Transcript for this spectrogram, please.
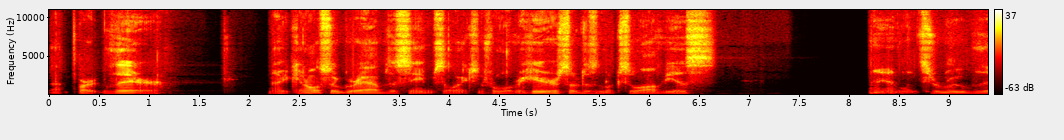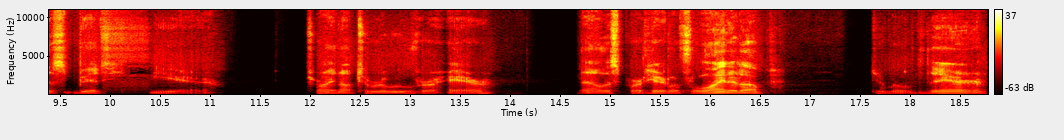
that part there. Now you can also grab the same selection from over here so it doesn't look so obvious. And let's remove this bit here. Try not to remove her hair. Now this part here, let's line it up. Do about there.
